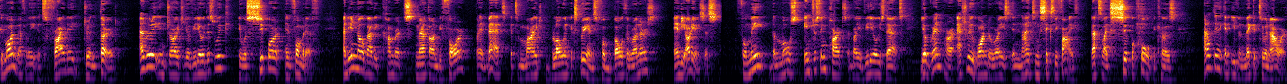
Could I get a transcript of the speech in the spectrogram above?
Good morning Beverly, it's Friday, June 3rd. I really enjoyed your video this week. It was super informative. I didn't know about the Comrades Marathon before, but I bet it's a mind-blowing experience for both the runners and the audiences. For me, the most interesting part about your video is that your grandpa actually won the race in 1965. That's like super cool because I don't think I can even make it to an hour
